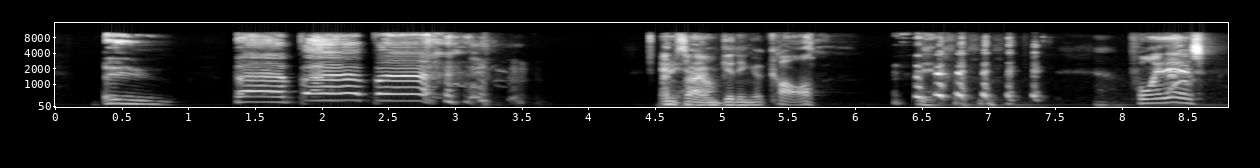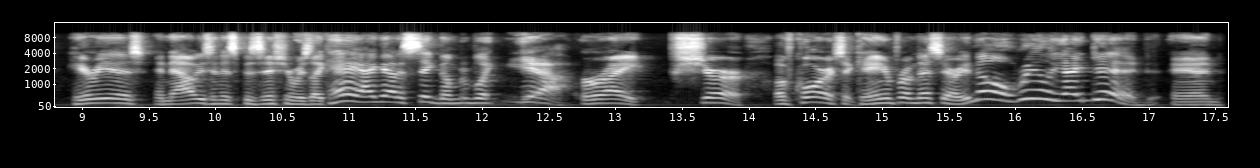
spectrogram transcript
Boom. Ba, ba, ba. I'm sorry, I'm getting a call. Point is, here he is, and now he's in this position where he's like, "Hey, I got a signal." I'm like, "Yeah, right, sure, of course, it came from this area." No, really, I did. And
